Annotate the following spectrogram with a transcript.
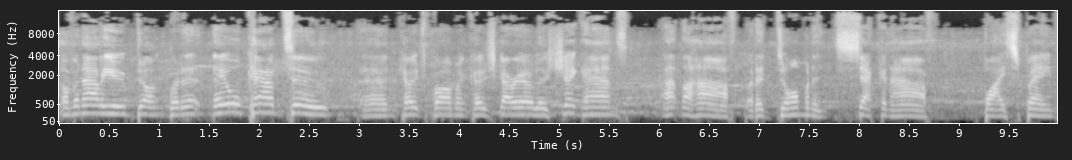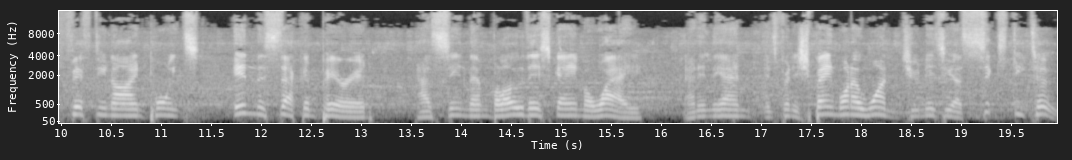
of an alley-oop dunk, but uh, they all count too. And Coach Palma and Coach Scariolo shake hands at the half, but a dominant second half by Spain. 59 points in the second period has seen them blow this game away. And in the end, it's finished Spain 101, Tunisia 62.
